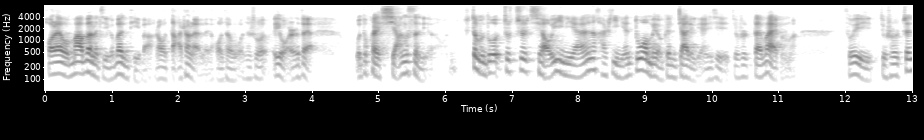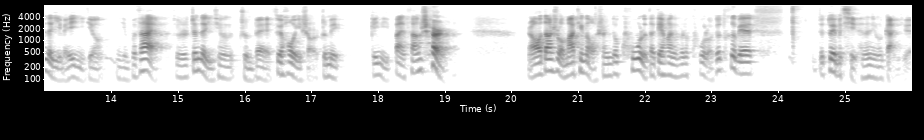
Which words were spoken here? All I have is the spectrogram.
后来我妈问了几个问题吧，然后我答上来了以后，她我她说：“哎呦，儿子呀，我都快想死你了。”这么多，就这小一年还是一年多没有跟家里联系，就是在外边嘛，所以就说真的以为已经已经不在了，就是真的已经准备最后一手，准备给你办丧事儿了。然后当时我妈听到我声音都哭了，在电话那边都哭了，我就特别就对不起她的那种感觉。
